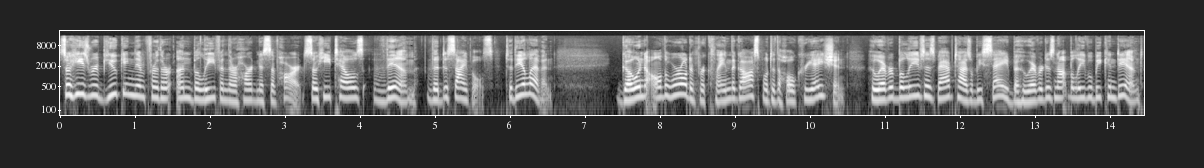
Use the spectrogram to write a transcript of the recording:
So he's rebuking them for their unbelief and their hardness of heart. So he tells them, the disciples, to the eleven, Go into all the world and proclaim the gospel to the whole creation. Whoever believes and is baptized will be saved, but whoever does not believe will be condemned.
